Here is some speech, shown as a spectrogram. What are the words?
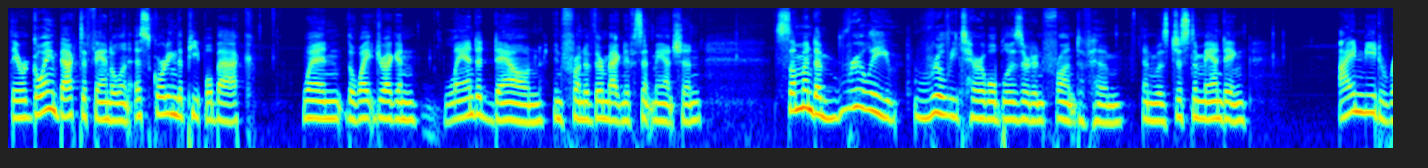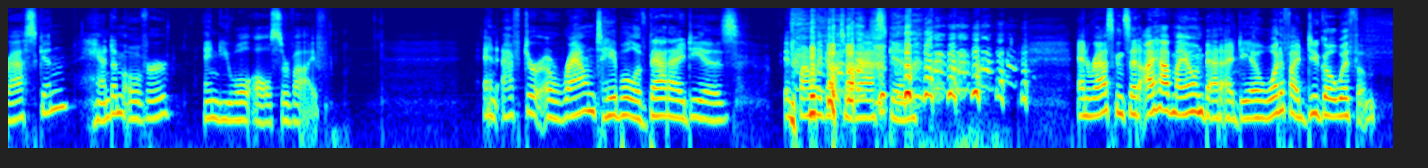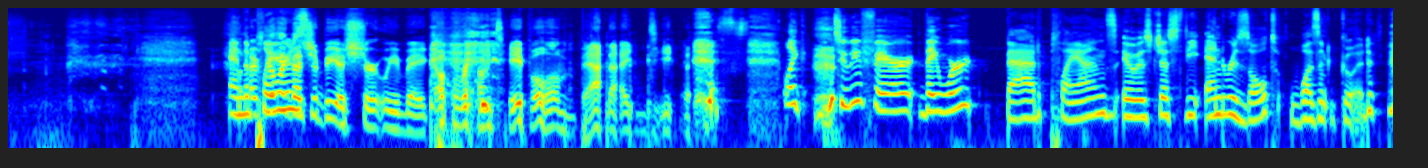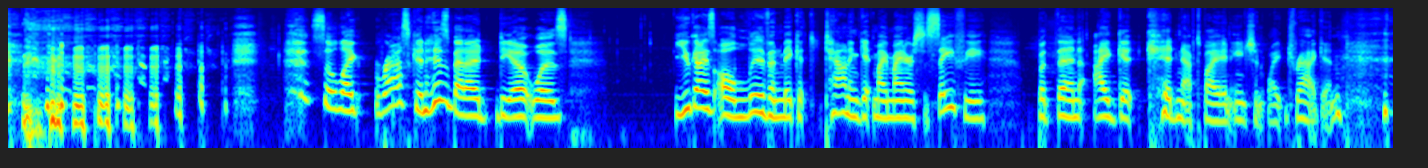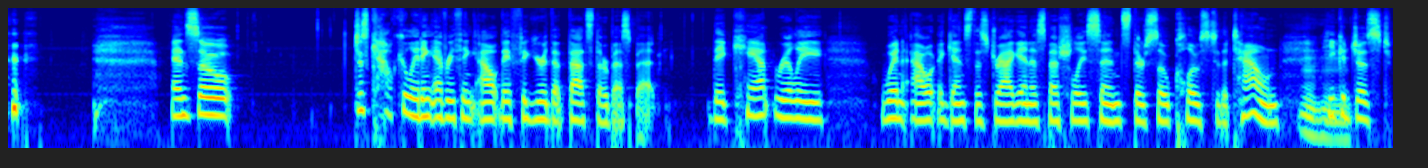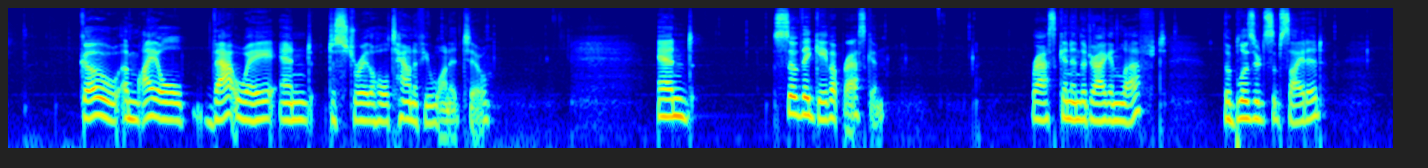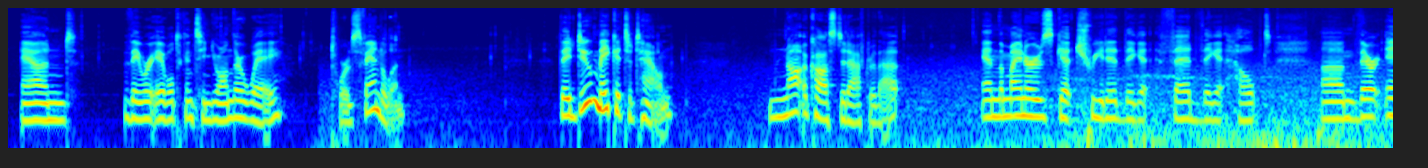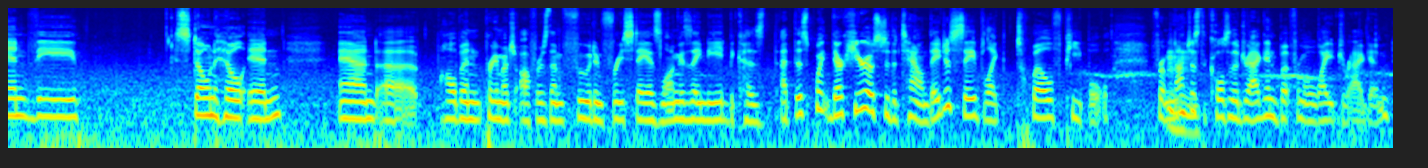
They were going back to Phandalin, escorting the people back, when the white dragon landed down in front of their magnificent mansion, summoned a really, really terrible blizzard in front of him, and was just demanding, I need Raskin, hand him over, and you will all survive. And after a round table of bad ideas, it finally got to Raskin. and Raskin said, I have my own bad idea. What if I do go with him? And the I players feel like that should be a shirt we make: a round table of bad ideas. like to be fair, they weren't bad plans. It was just the end result wasn't good. so like Raskin, his bad idea was you guys all live and make it to town and get my miners to safety, but then I get kidnapped by an ancient white dragon. and so just calculating everything out, they figured that that's their best bet. They can't really win out against this dragon, especially since they're so close to the town. He mm-hmm. could just go a mile that way and destroy the whole town if he wanted to. And so they gave up Raskin. Raskin and the dragon left, the blizzard subsided, and they were able to continue on their way towards Phandalin. They do make it to town, not accosted after that. And the miners get treated, they get fed, they get helped. Um, they're in the Stonehill Inn, and uh, Halbin pretty much offers them food and free stay as long as they need because at this point they're heroes to the town. They just saved like 12 people from not just the Cult of the Dragon, but from a white dragon.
